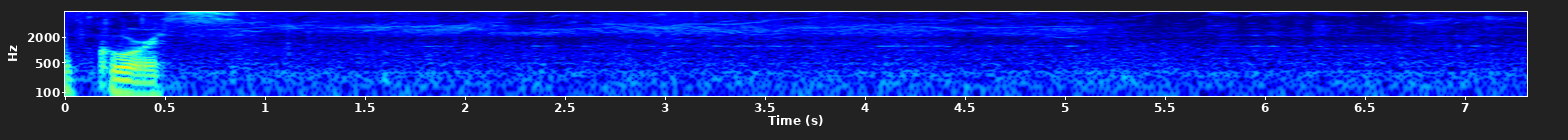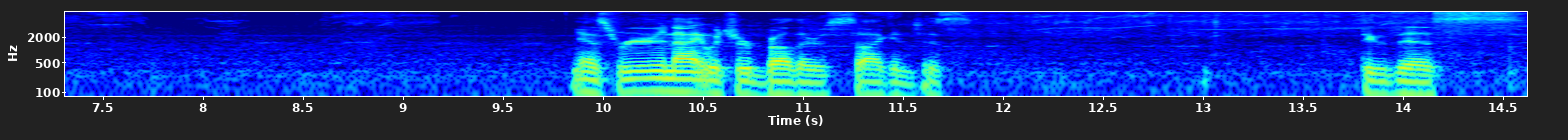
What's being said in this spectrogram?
Of course. Yes, reunite with your brothers so I can just do this.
